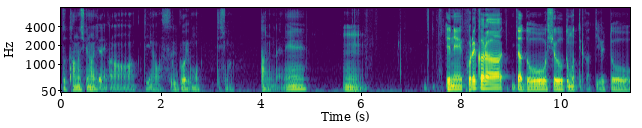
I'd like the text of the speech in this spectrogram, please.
と楽しくなるんじゃないかなっていうのはすごい思ってしまったんだよね。うん、でねこれからじゃあどうしようと思ってるかっていうと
